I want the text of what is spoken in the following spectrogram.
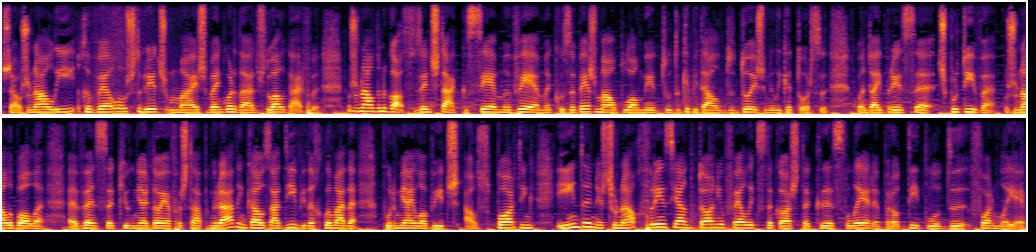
Já o Jornal Li revela os segredos mais bem guardados do Algarve. No Jornal de Negócios, em destaque, CMVM acusa pés mal pelo aumento de capital de 2014. Quanto à imprensa desportiva, o jornal A Bola avança que o dinheiro da UEFA está penhorado, em causa a dívida reclamada por Mihailovic ao Sporting e ainda neste jornal referência a António Félix da Costa que acelera para o título de Fórmula E.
